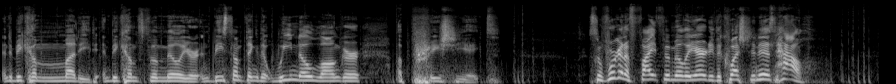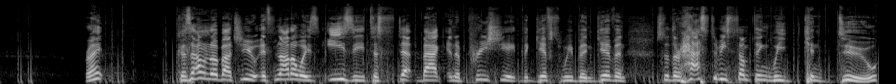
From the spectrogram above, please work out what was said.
and to become muddied and become familiar and be something that we no longer appreciate. So, if we're going to fight familiarity, the question is how? Right? Because I don't know about you, it's not always easy to step back and appreciate the gifts we've been given. So there has to be something we can do,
